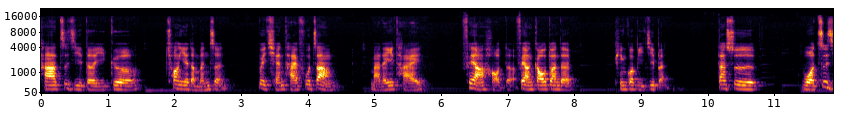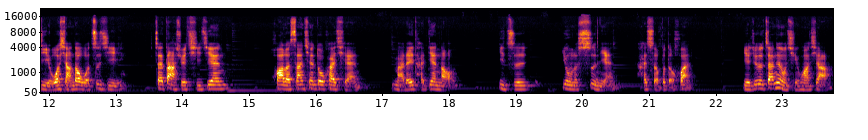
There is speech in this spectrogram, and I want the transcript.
他自己的一个创业的门诊，为前台付账买了一台非常好的、非常高端的苹果笔记本。但是我自己，我想到我自己在大学期间花了三千多块钱买了一台电脑，一直用了四年还舍不得换。也就是在那种情况下，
